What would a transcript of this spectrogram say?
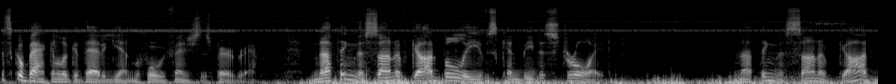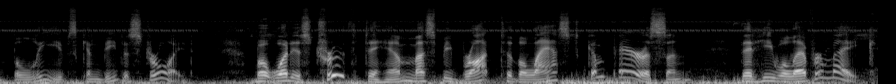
Let's go back and look at that again before we finish this paragraph. Nothing the Son of God believes can be destroyed. Nothing the Son of God believes can be destroyed. But what is truth to him must be brought to the last comparison that he will ever make,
